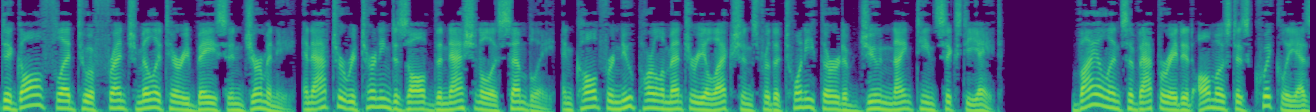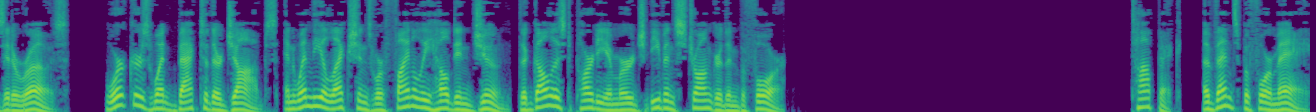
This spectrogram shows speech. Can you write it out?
De Gaulle fled to a French military base in Germany, and after returning dissolved the National Assembly, and called for new parliamentary elections for 23 June 1968. Violence evaporated almost as quickly as it arose. Workers went back to their jobs, and when the elections were finally held in June, the Gaullist party emerged even stronger than before. Events before May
